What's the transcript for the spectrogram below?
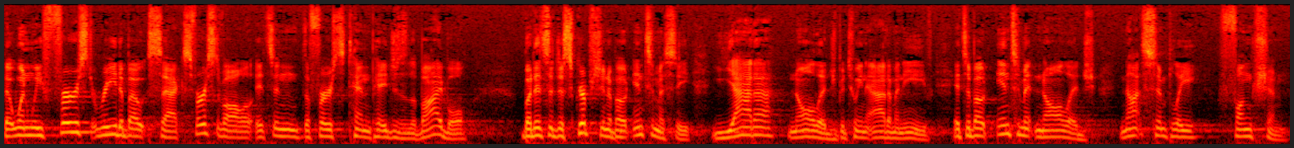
That when we first read about sex, first of all, it's in the first 10 pages of the Bible, but it's a description about intimacy, yada knowledge between Adam and Eve. It's about intimate knowledge, not simply function.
